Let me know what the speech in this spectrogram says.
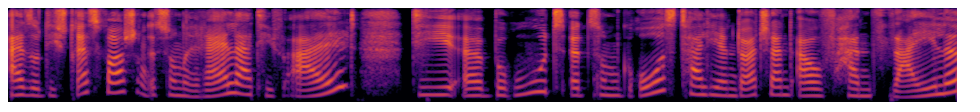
Also die Stressforschung ist schon relativ alt. Die äh, beruht äh, zum Großteil hier in Deutschland auf Hans Seile,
